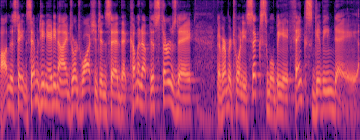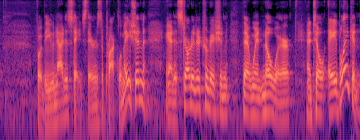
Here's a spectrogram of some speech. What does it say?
On this date in 1789, George Washington said that coming up this Thursday, November 26th, will be a Thanksgiving Day for the United States. There's the proclamation, and it started a tradition that went nowhere until Abe Lincoln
